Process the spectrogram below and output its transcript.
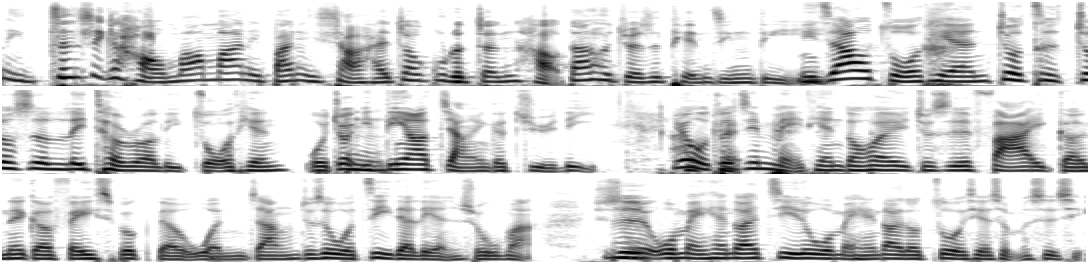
你真是一个好妈妈，你把你小孩照顾的真好，大家会觉得是天经地义。你知道昨天就是 就是 literally 昨天，我就一定要讲一个举例，因为我最近每天都会就是发一个那个 Facebook 的文章，就是我自己的脸书嘛，就是我每天都在记录我每天到底都做一些什么事情。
